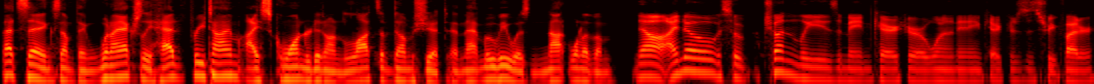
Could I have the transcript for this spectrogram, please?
That's saying something. When I actually had free time, I squandered it on lots of dumb shit, and that movie was not one of them. Now I know so Chun Li is the main character or one of the main characters in Street Fighter,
